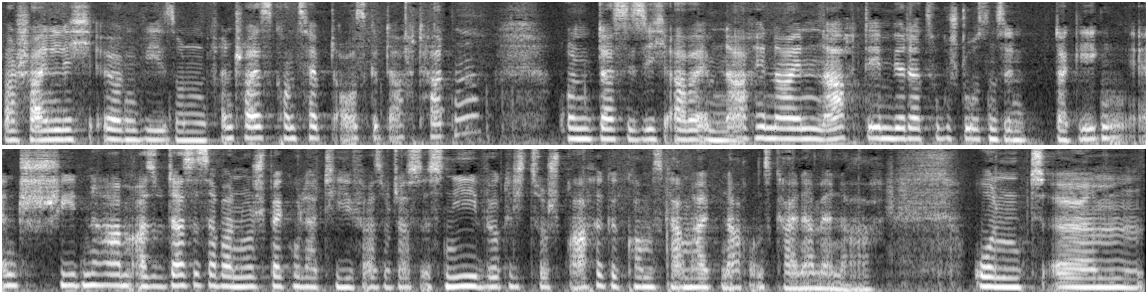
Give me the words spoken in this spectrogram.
wahrscheinlich irgendwie so ein Franchise-Konzept ausgedacht hatten und dass sie sich aber im Nachhinein, nachdem wir dazu gestoßen sind, dagegen entschieden haben. Also das ist aber nur spekulativ. Also das ist nie wirklich zur Sprache gekommen. Es kam halt nach uns keiner mehr nach. Und ähm,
